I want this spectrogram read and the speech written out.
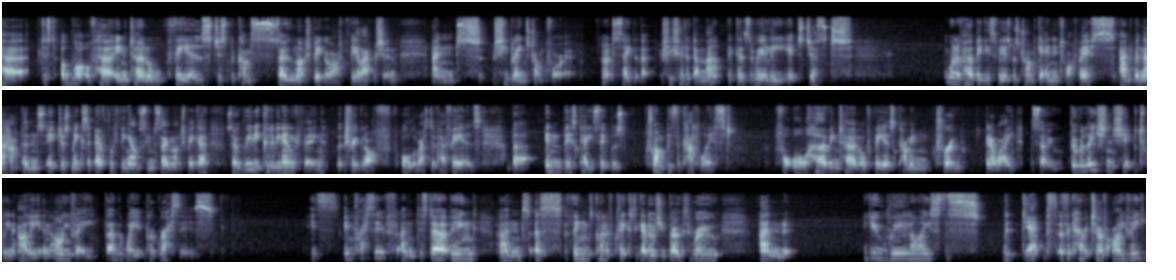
Her just a lot of her internal fears just become so much bigger after the election, and she blames Trump for it. Not to say that, that she should have done that, because really it's just one of her biggest fears was Trump getting into office, and when that happens, it just makes everything else seem so much bigger. So, really, it could have been anything that triggered off all the rest of her fears. But in this case, it was Trump is the catalyst for all her internal fears coming true in a way. So, the relationship between Ali and Ivy and the way it progresses is impressive and disturbing, and as things kind of click together as you go through, and you realise the, the depth of the character of Ivy.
